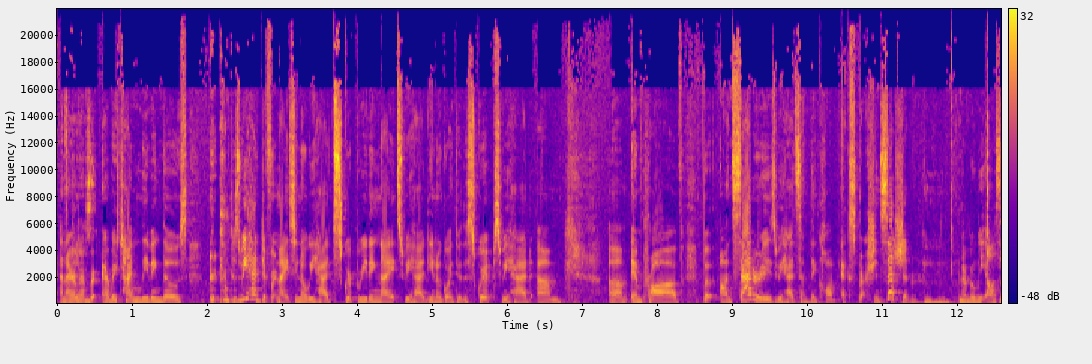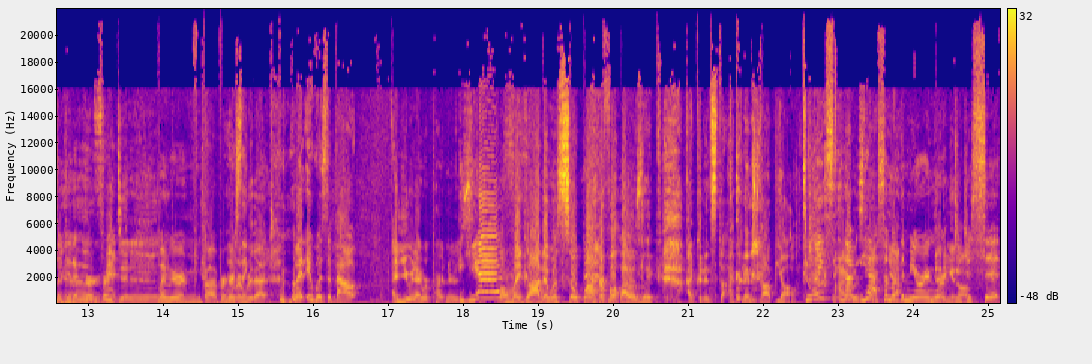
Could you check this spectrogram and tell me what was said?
And I Yes. remember every time leaving those, because we had different nights. You know, we had script reading nights, we had you know going through the scripts, we had. Um, um, improv, but on Saturdays we had something called expression session. Remember, we also did it for Yes, we Rent it. when we were Mm. uh, rehearsing. remember that. but it was about And you and I were partners. Yes. Oh my god, that was so powerful. I was like, I couldn't stop. I couldn't stop y'all. doing s- I um, yeah like, some of the mirroring work to just sit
